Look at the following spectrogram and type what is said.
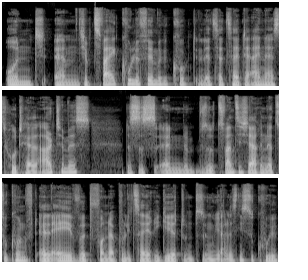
Und ähm, ich habe zwei coole Filme geguckt in letzter Zeit. Der eine heißt Hotel Artemis. Das ist äh, so 20 Jahre in der Zukunft. LA wird von der Polizei regiert und irgendwie alles nicht so cool.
